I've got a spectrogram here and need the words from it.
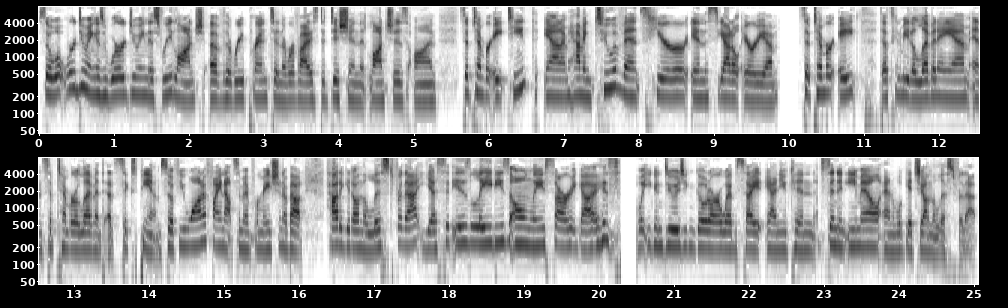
So what we're doing is we're doing this relaunch of the reprint and the revised edition that launches on September 18th. And I'm having two events here in the Seattle area. September 8th, that's going to be at 11 a.m. and September 11th at 6 p.m. So if you want to find out some information about how to get on the list for that, yes, it is ladies only. Sorry, guys. What you can do is you can go to our website and you can send an email and we'll get you on the list for that.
